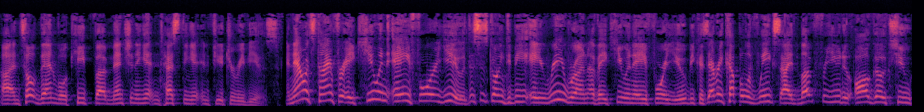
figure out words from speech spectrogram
uh, until then, we'll keep uh, mentioning it and testing it in future reviews. And now it's time for a Q&A for you. This is going to be a rerun of a Q&A for you because every couple of weeks, I'd love for you to all go to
